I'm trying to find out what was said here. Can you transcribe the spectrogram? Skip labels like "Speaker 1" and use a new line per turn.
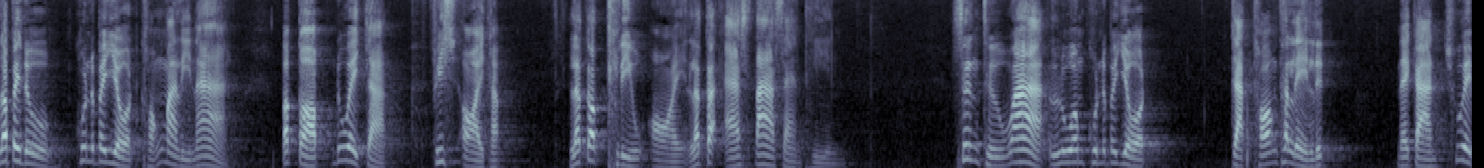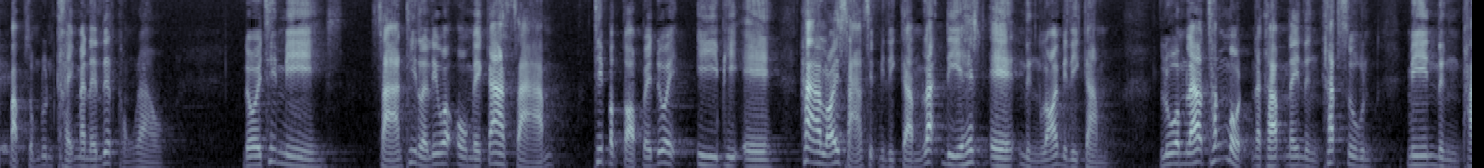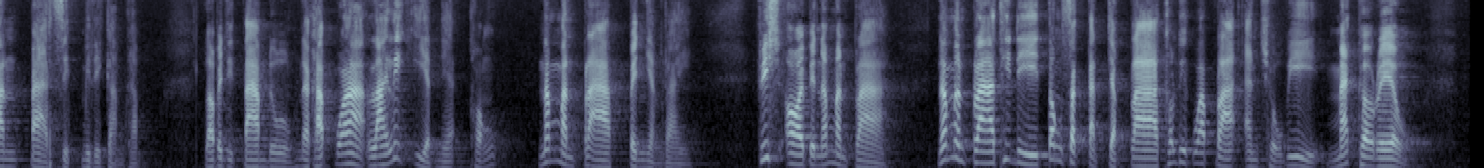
เราไปดูคุณประโยชน์ของมารีนาประกอบด้วยจากฟิชออยล์ครับ แล้วก็คลิวออยล์แล้วก็แอสตาแซนทีน ซึ่งถือว่ารวมคุณประโยชน์จากท้องทะเลลึกในการช่วยปรับสมดุลไขมันในเลือดของเรา โดยที่มีสารที่เราเรียกว่าโอเมก้า 3 ที่ประกอบไปด้วย EPA 530 มิลลิกรัม และ DHA 100 มิลลิกรัม รวมแล้วทั้งหมดนะครับใน 1 แคปซูล มี 1,080 มิลลิกรัมครับ เราไปติดตามดูนะครับว่ารายละเอียดเนี่ยของน้ำมันปลาเป็นอย่างไรฟิชออยเป็นน้ำมันปลา น้ำมันปลาที่ดีต้องสกัดจากปลาเขาเรียกว่าปลาแอนโชวีแมคเคอเรล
